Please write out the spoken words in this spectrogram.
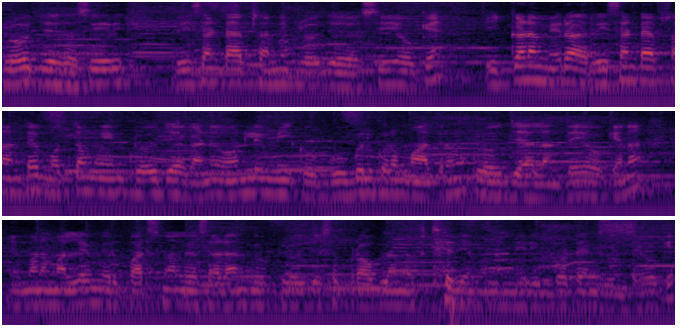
క్లోజ్ చేసేసి రీసెంట్ యాప్స్ అన్ని క్లోజ్ చేసేసి ఓకే? ఇక్కడ మీరు రీసెంట్ యాప్స్ అంటే మొత్తం ఏం క్లోజ్ చేయకండి. ఓన్లీ మీకు గూగుల్ క్రోమ్ మాత్రం క్లోజ్ చేయాలంతే ఓకేనా? ఏమైనా మళ్ళీ మీరు పర్సనల్గా సడన్గా క్లోజ్ చేసే ప్రాబ్లం వస్తుంది ఏమైనా మీరు ఇంపార్టెంట్ ఉంటే ఓకే?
